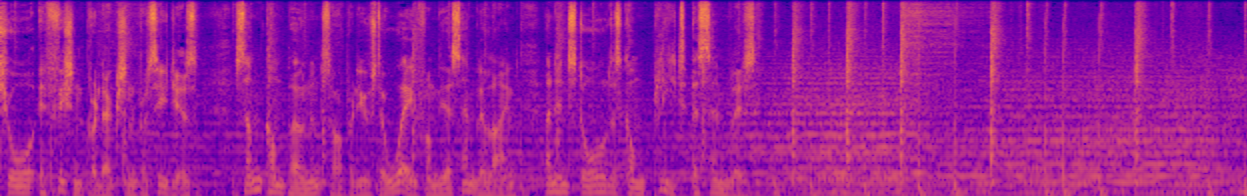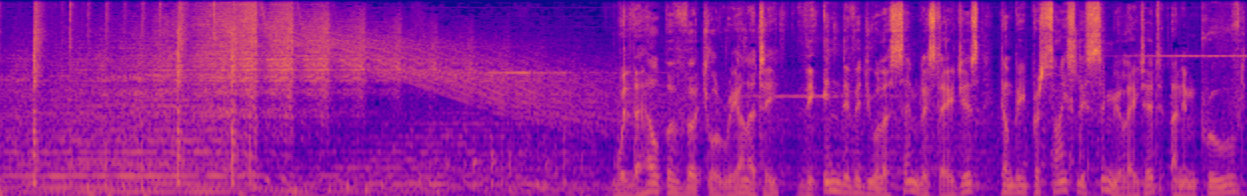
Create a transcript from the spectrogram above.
Ensure efficient production procedures, some components are produced away from the assembly line and installed as complete assemblies. With the help of virtual reality, the individual assembly stages can be precisely simulated and improved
